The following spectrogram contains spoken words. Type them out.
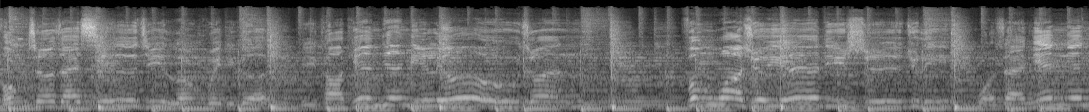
风车在四季轮回的歌里，它天天地流转。风花雪月的诗句里，我在年年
